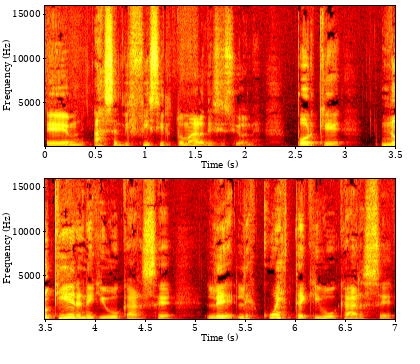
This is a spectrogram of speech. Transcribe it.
eh, hace difícil tomar decisiones, porque no quieren equivocarse, les cuesta equivocarse,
